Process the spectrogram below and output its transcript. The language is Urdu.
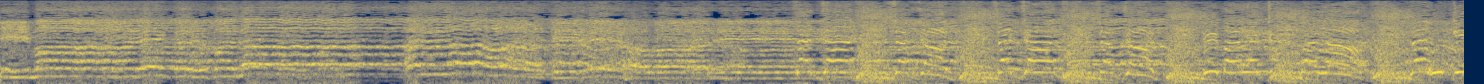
بیمار کربلا اللہ تیرے حوالے۔ سجاد سجاد سجاد سجاد بیمار کربلا لہو کی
